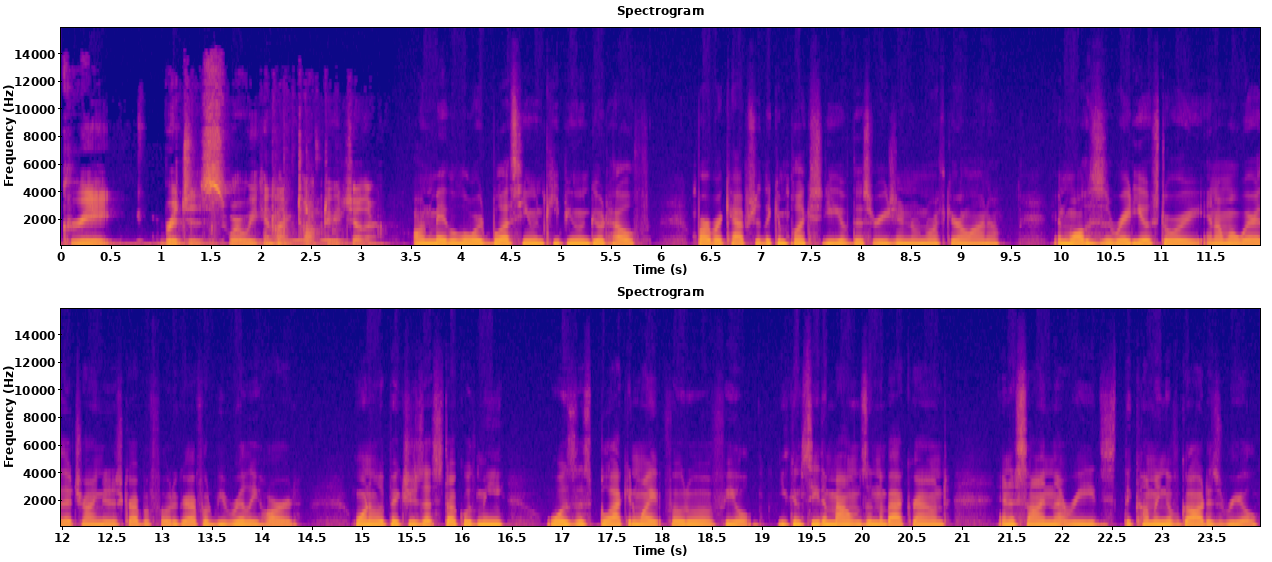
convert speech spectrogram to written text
create bridges where we can like talk to each other. On May the Lord bless you and keep you in good health, Barber captured the complexity of this region of North Carolina. And while this is a radio story, and I'm aware that trying to describe a photograph would be really hard, one of the pictures that stuck with me was this black and white photo of a field. You can see the mountains in the background and a sign that reads, The coming of God is real.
